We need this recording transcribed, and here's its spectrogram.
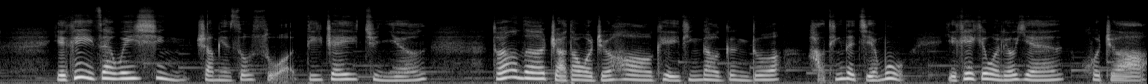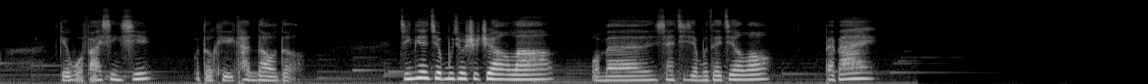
也可以在微信上面搜索 DJ 俊莹，同样的找到我之后，可以听到更多好听的节目，也可以给我留言或者给我发信息，我都可以看到的。今天节目就是这样啦，我们下期节目再见喽，拜拜。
